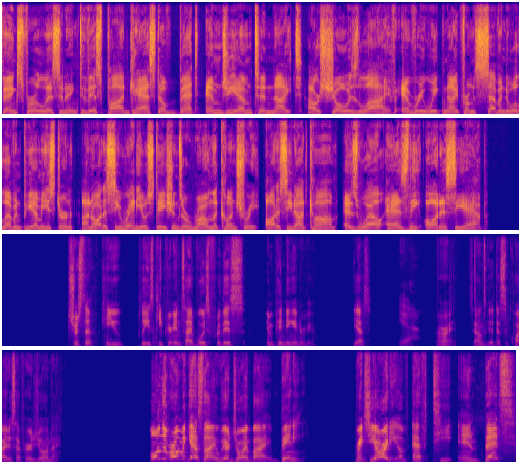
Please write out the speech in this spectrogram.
Thanks for listening to this podcast of Bet MGM Tonight. Our show is live every weeknight from 7 to 11 p.m. Eastern on Audacy radio stations around the country, Audacy.com, as well as the Audacy app. Trista, can you please keep your inside voice for this impending interview? Yes? Yeah. All right. Sounds good. That's the quietest I've heard you all night. On the Roman guest line, we are joined by Benny Ricciardi of FTN Bets.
